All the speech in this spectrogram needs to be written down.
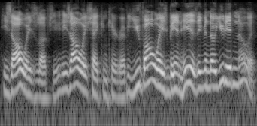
He's always loved you. He's always taken care of you. You've always been his, even though you didn't know it.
